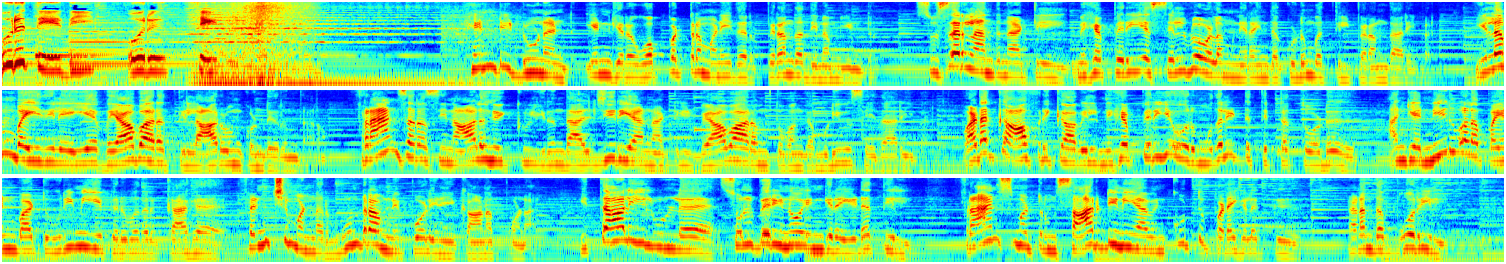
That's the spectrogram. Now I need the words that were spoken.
ஒரு தேதி ஒரு செய்தி. ஹென்றி டூனண்ட் என்கிற ஒப்பற்ற மனிதர் பிறந்த தினம் இன்று. சுவிட்சர்லாந்து நாட்டில் மிகப்பெரிய செல்வ வளம் நிறைந்த குடும்பத்தில் பிறந்தார் இவர். இளம் வயதிலேயே வியாபாரத்தில் ஆர்வம் கொண்டிருந்தார். பிரான்ஸ் அரசின் ஆளுகைக்குள் இருந்த அல்ஜீரியா நாட்டில் வியாபாரம் துவங்க முடிவு செய்தார் இவர். வடக்கு ஆப்பிரிக்காவில் மிகப்பெரிய ஒரு முதலீட்டு திட்டத்தோடு அங்கே நீர்வள பயன்பாட்டு உரிமையை பெறுவதற்காக பிரெஞ்சு மன்னர் மூன்றாம் நெப்போலியனை காணப்போனார். இத்தாலியில் உள்ள சொல்பெரினோ என்கிற இடத்தில் பிரான்ஸ் மற்றும் சார்டினியாவின் கூட்டுப்படைகளுக்கு நடந்த போரில்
